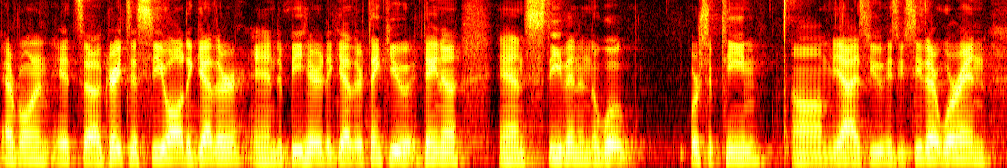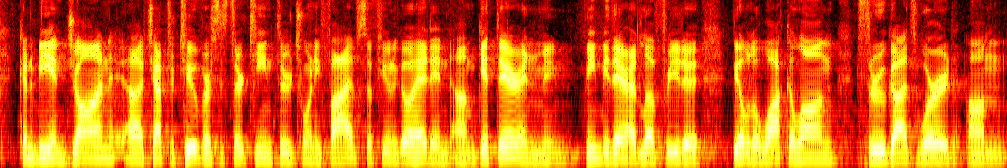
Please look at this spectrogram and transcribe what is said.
everyone. It's uh, great to see you all together and to be here together. Thank you, Dana and Stephen and the worship team. Um, yeah, as you as you see there, we're in going to be in John uh, chapter 2, verses 13 through 25. So if you want to go ahead and um, get there and meet me there, I'd love for you to be able to walk along through God's word um,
